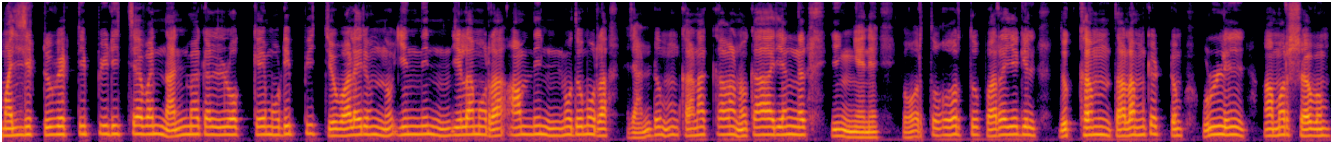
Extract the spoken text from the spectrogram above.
മല്ലിട്ടു വെട്ടിപ്പിടിച്ചവൻ നന്മകൾ ഒക്കെ മുടിപ്പിച്ചു വളരുന്നു. ഇന്നിൻ ഇളമുറ അന്നിൻ മുതുമുറ രണ്ടും കണക്കാണു കാര്യങ്ങൾ. ഇങ്ങനെ ഓർത്തോർത്തു പറയുകിൽ ദുഃഖം തളം കെട്ടും ഉള്ളിൽ അമർഷവും.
